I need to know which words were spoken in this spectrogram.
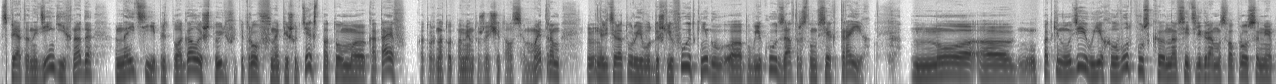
спрятаны деньги, их надо найти. Предполагалось, что Ильф и Петров напишут текст, потом Катаев, который на тот момент уже считался мэтром литературы, его дошлифует, книгу опубликуют за авторством всех троих. Но э, подкинул идею, уехал в отпуск на все телеграммы с вопросами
